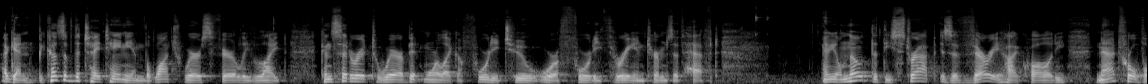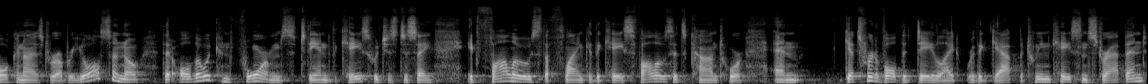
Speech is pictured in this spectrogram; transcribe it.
Again, because of the titanium, the watch wears fairly light. Consider it to wear a bit more like a 42 or a 43 in terms of heft. Now you'll note that the strap is a very high quality, natural vulcanized rubber. You'll also know that although it conforms to the end of the case, which is to say it follows the flank of the case, follows its contour, and gets rid of all the daylight or the gap between case and strap end,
